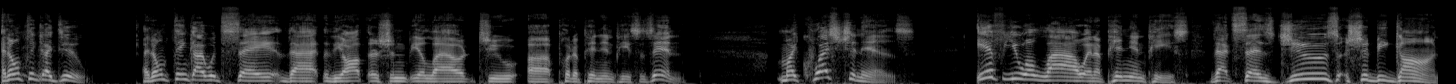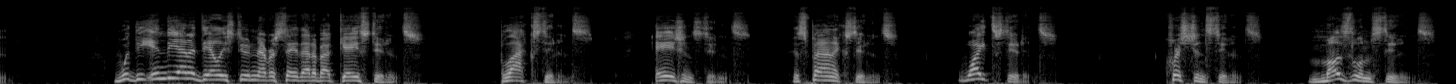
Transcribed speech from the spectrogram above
I don't think I do. I don't think I would say that the author shouldn't be allowed to uh, put opinion pieces in. My question is if you allow an opinion piece that says Jews should be gone, would the Indiana Daily Student ever say that about gay students, black students, Asian students, Hispanic students, white students, Christian students, Muslim students?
